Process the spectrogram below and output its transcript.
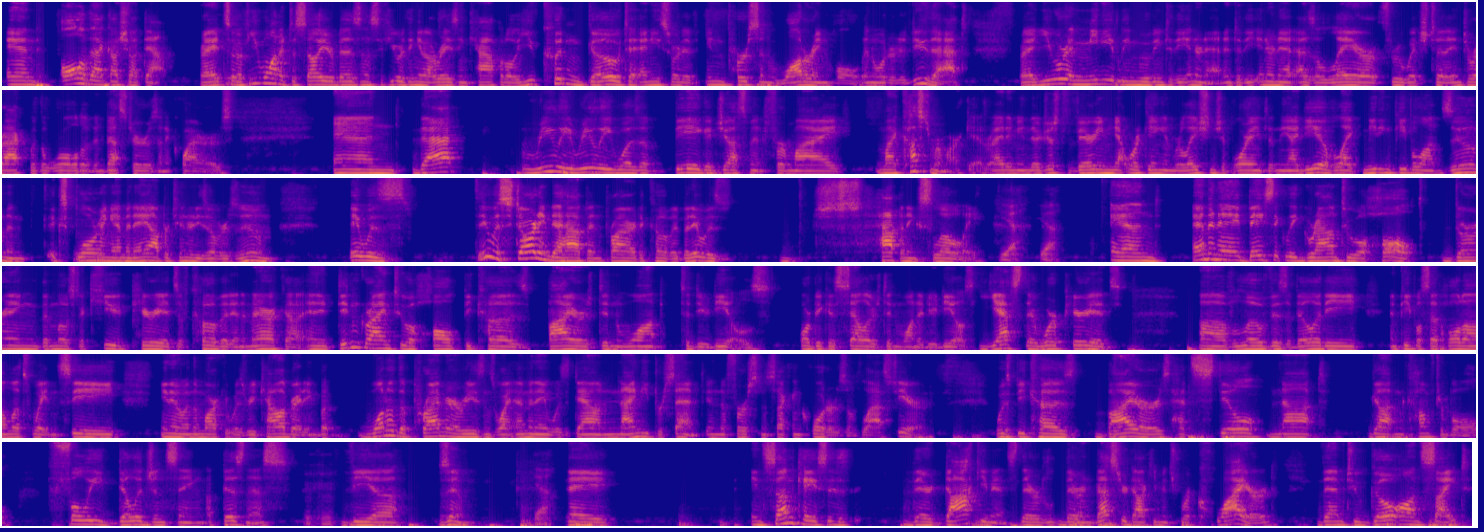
And all of that got shut down right? So if you wanted to sell your business if you were thinking about raising capital you couldn't go to any sort of in-person watering hole in order to do that right? You were immediately moving to the internet and to the internet as a layer through which to interact with the world of investors and acquirers. And that really really was a big adjustment for my my customer market right? I mean they're just very networking and relationship oriented. And the idea of like meeting people on zoom and exploring m&a mm-hmm. opportunities over zoom it was it was starting to happen prior to covid but it was happening slowly yeah yeah and m&a basically ground to a halt during the most acute periods of COVID in America. And it didn't grind to a halt because buyers didn't want to do deals or because sellers didn't want to do deals. Yes, there were periods of low visibility and people said, hold on, let's wait and see, you know, and the market was recalibrating. But one of the primary reasons why M&A was down 90% in the first and second quarters of last year was because buyers had still not gotten comfortable fully diligencing a business mm-hmm. via Zoom. Yeah. They, in some cases, their documents, their their investor documents required them to go on site.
